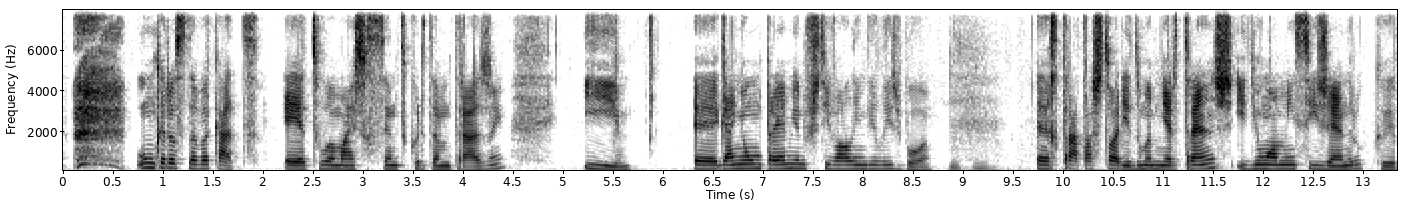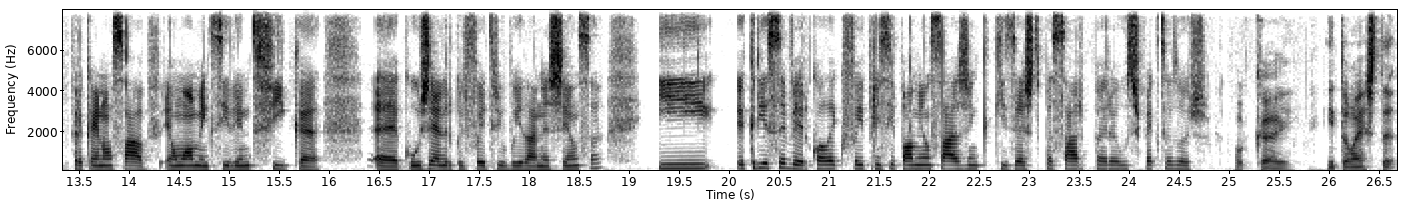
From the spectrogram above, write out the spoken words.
um caroço de abacate é a tua mais recente curta-metragem e eh, ganhou um prémio no Festival Indie Lisboa. Eh, retrata a história de uma mulher trans e de um homem cisgênero, que, para quem não sabe, é um homem que se identifica eh, com o género que lhe foi atribuído à nascença. E eu queria saber qual é que foi a principal mensagem que quiseste passar para os espectadores. Ok. Então esta,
